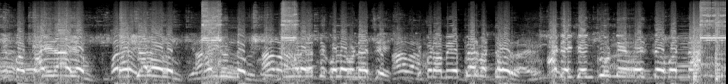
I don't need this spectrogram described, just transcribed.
இப்ப கைலாயம் தச்சலோகம் வைகுண்டம் உலகத்தை கொள்ள கொண்டாச்சு இப்ப நம்ம எப்பேற்பட்டவர் அதை எங்கும் நிறைந்தவன் நானே.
